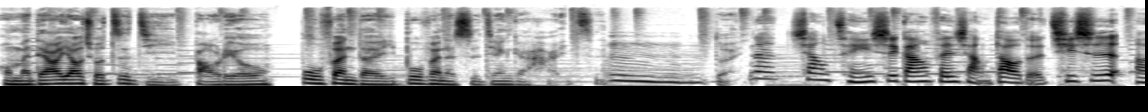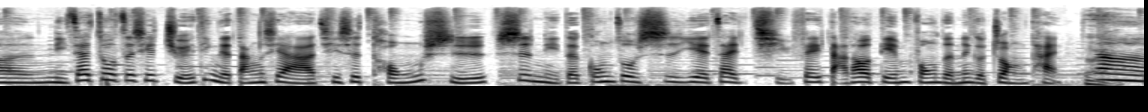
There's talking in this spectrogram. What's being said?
我们都要要求自己保留部分的一部分的时间给孩子。嗯，对。那像陈医师刚刚分享到的，其实呃，你在做这些决定的当下、啊，其实同时是你的工作事业在起飞、达到巅峰的那个状态。那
